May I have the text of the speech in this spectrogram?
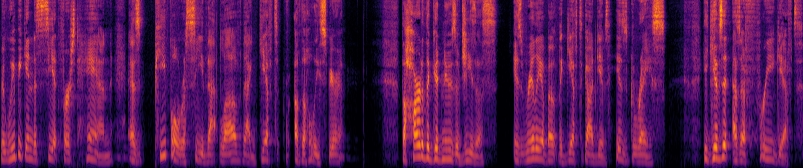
but we begin to see it firsthand as people receive that love, that gift of the Holy Spirit. The heart of the good news of Jesus is really about the gift God gives, His grace. He gives it as a free gift.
